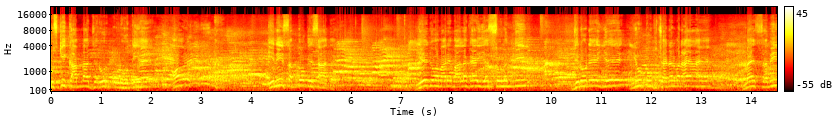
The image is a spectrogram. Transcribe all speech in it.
उसकी कामना ज़रूर पूर्ण होती है और इन्हीं शब्दों के साथ ये जो हमारे बालक है, यश सोलंकी, जिन्होंने ये यूट्यूब चैनल बनाया है, मैं सभी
